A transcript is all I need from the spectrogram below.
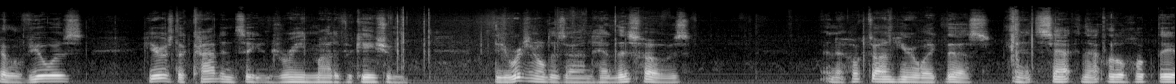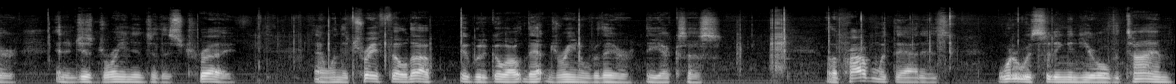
Hello viewers, here's the condensate drain modification. The original design had this hose and it hooked on here like this and it sat in that little hook there and it just drained into this tray and when the tray filled up it would go out that drain over there, the excess. Now, the problem with that is water was sitting in here all the time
